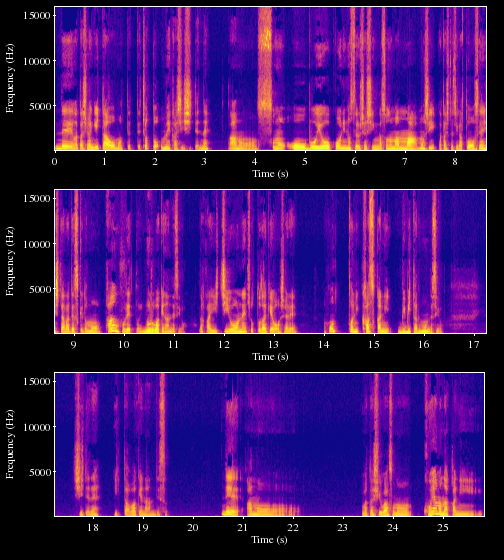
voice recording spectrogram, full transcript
で、私はギターを持ってって、ちょっとおめかししてね。あの、その応募要項に載せる写真がそのまんま、もし私たちが当選したらですけども、パンフレットに載るわけなんですよ。だから一応ね、ちょっとだけおしゃれ、本当にかすかにビビたるもんですよ。してね、行ったわけなんです。で、あの私はその小屋の中に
